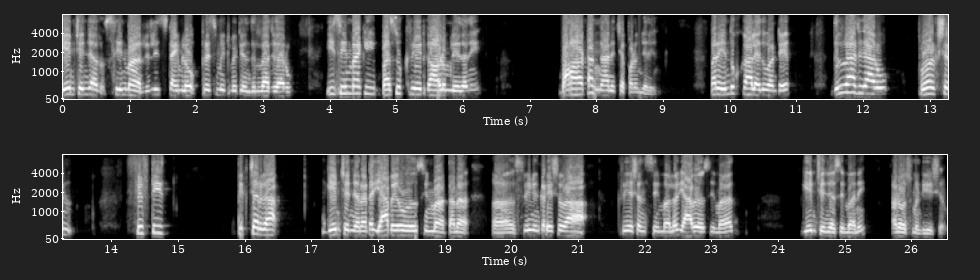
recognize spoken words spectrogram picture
గేమ్ చేంజర్ సినిమా రిలీజ్ టైంలో ప్రెస్ మీట్ పెట్టిన దిల్రాజు గారు. ఈ సినిమాకి బస్సు క్రియేట్ కావడం లేదని బాటంగానే చెప్పడం జరిగింది. మరి ఎందుకు కాలేదు అంటే దిల్రాజు గారు ప్రొడక్షన్ ఫిఫ్టీ పిక్చర్గా గేమ్ చేంజర్ అంటే యాభై సినిమా తన శ్రీ వెంకటేశ్వర క్రియేషన్ సినిమాలో యాభై సినిమా గేమ్ చేంజర్ సినిమాని అనౌన్స్మెంట్ చేశారు.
